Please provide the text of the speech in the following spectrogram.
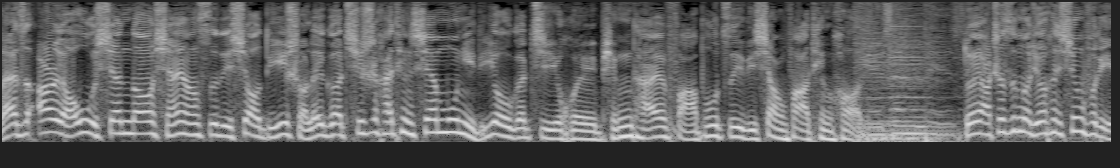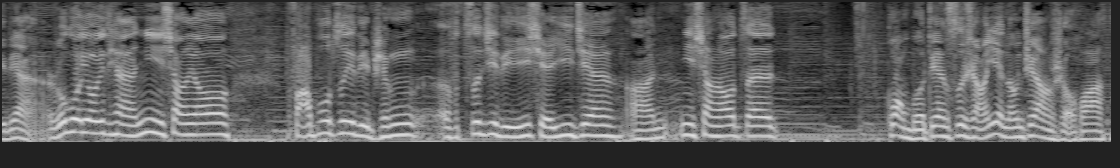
来自二幺五县道咸阳市的小迪说：“雷哥，其实还挺羡慕你的，有个机会平台发布自己的想法，挺好的。对呀、这是我觉得很幸福的一点。如果有一天你想要发布自己的评呃自己的一些意见啊，你想要在广播电视上也能这样说话，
